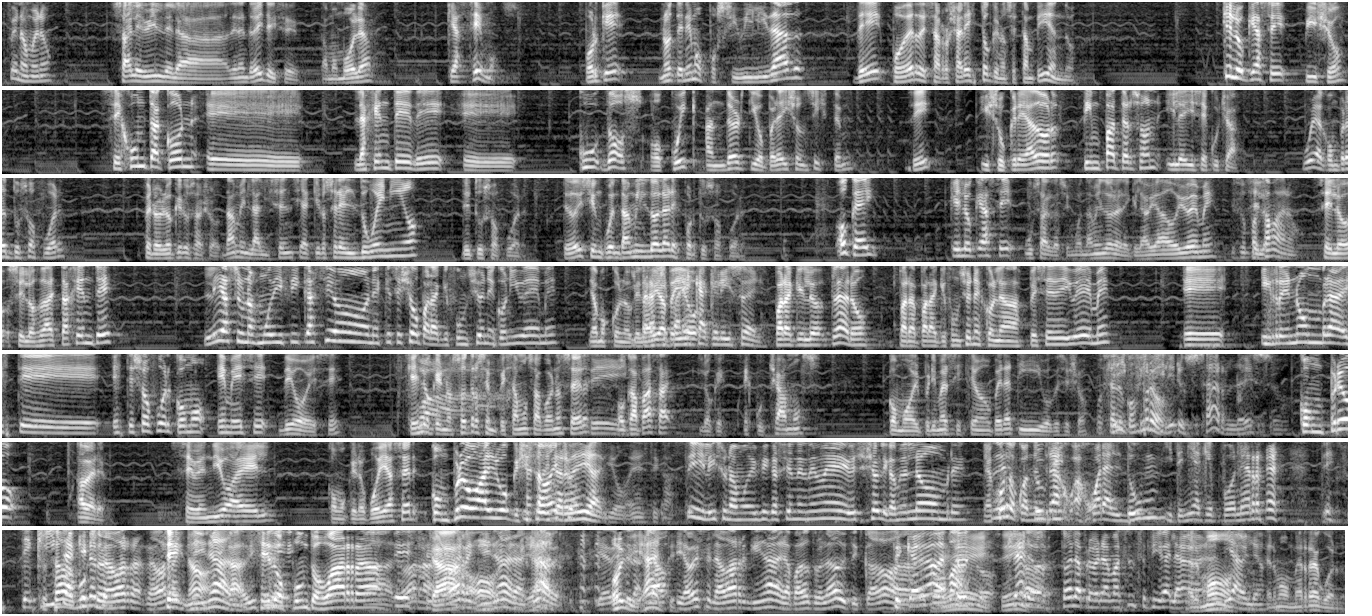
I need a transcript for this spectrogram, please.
Fenómeno. Sale Bill de la, de la entrevista y dice, estamos en bola. ¿Qué hacemos? Porque no tenemos posibilidad de poder desarrollar esto que nos están pidiendo. ¿Qué es lo que hace Pillo? Se junta con eh, la gente de eh, Q2 o Quick and Dirty Operation System, ¿sí? Y su creador, Tim Patterson, y le dice, escucha, voy a comprar tu software, pero lo quiero usar yo. Dame la licencia, quiero ser el dueño de tu software. Te doy 50 mil dólares por tu software. Ok. ¿Qué es lo que hace? Usa los 50 mil dólares que le había dado IBM. Es un se lo- pasamano. se, lo- se los da a esta gente. Le hace unas modificaciones, qué sé yo, para que funcione con IBM. digamos, con lo Y que le para había que pedido. parezca que lo hizo él. Para que lo, claro, para, para que funcione con las PC de IBM. eh, y renombra este, este software como MS-DOS, que es lo que nosotros empezamos a conocer, Sí. o capaz a- lo que escuchamos como el primer sistema operativo, qué sé yo. O sea, Qué lo compró. difícil era usarlo eso. Compró, a ver, se vendió a él como que lo podía hacer, compró algo que ya Hizo estaba hecho. intermediario en este caso. Sí, le hizo una modificación en el medio, yo, le cambió el nombre. Me acuerdo Eh, cuando entré a ju- a jugar al Doom y tenía que poner te- teclita usaba que mucho no te- la barra, la barra Sí, no, inclinada. claro, ¿viste? C dos puntos barra. Ah, la barra, la barra Claro, inclinada era clave. Y a, veces la, y a veces la barra inclinada era para el otro lado y te cagaba. Te cagaba. Sí, sí. Claro, toda la programación se te iba a la, Hermoso, diablo. hermoso, me recuerdo.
